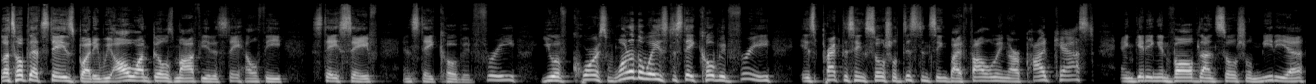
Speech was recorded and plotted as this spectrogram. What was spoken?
Let's hope that stays, buddy. We all want Bills Mafia to stay healthy, stay safe, and stay COVID free. You, of course, one of the ways to stay COVID free is practicing social distancing by following our podcast and getting involved on social media.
